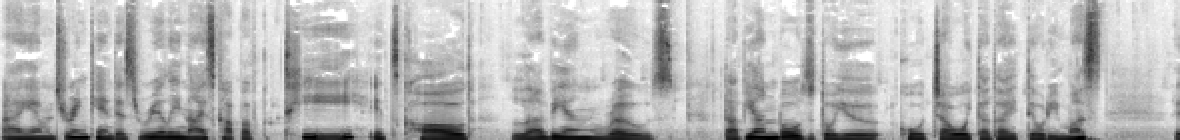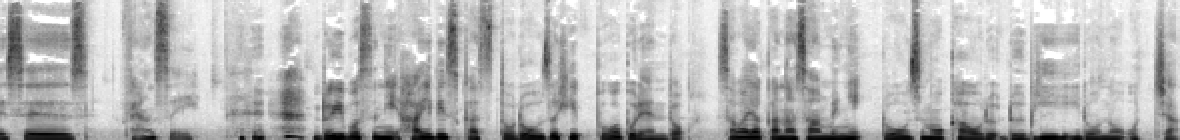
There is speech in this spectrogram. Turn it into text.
I am drinking this really nice cup of tea. It's called Lavian Rose. ラビアンローズという紅茶をいただいております。This is fancy. ルイボスにハイビスカスとローズヒップをブレンド。爽やかな酸味にローズも香るルビー色のお茶。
